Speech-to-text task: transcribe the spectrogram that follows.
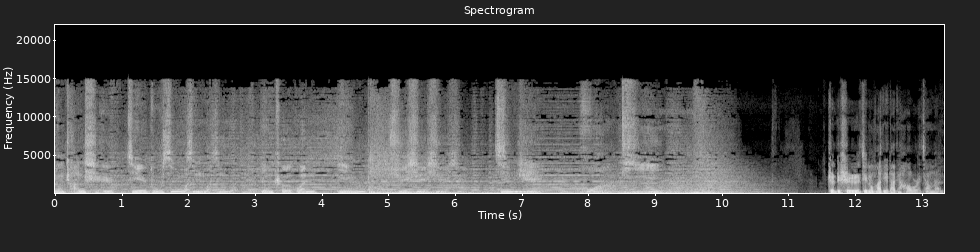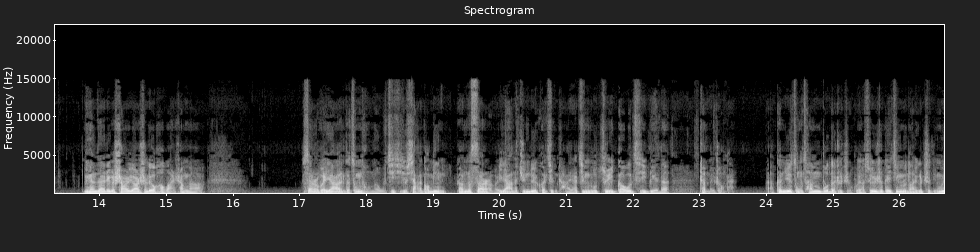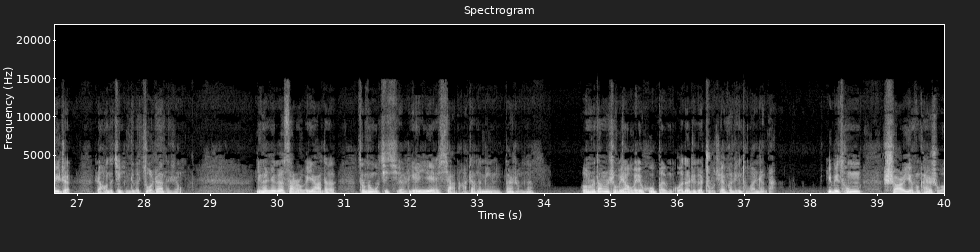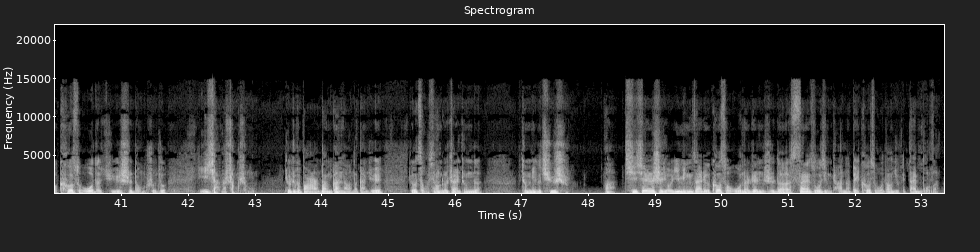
用常识解读新闻，用客观引导趋势。今日话题，这里是金融话题。大家好，我是江南。你看，在这个十二月二十六号晚上啊，塞尔维亚这个总统呢，武契奇就下了道命令，让这个塞尔维亚的军队和警察呀进入最高级别的战备状态。啊，根据总参谋部的这个指挥啊，随时可以进入到一个指定位置，然后呢进行这个作战的任务。你看，这个塞尔维亚的总统武契奇啊，连夜下达这样的命令干什么呢？我们说，当然是为要维护本国的这个主权和领土完整啊。因为从十二月份开始啊，科索沃的局势呢，我们说就一下子上升了，就这个巴尔干半岛呢，感觉有走向这个战争的这么一个趋势了啊。起先是有一名在这个科索沃呢任职的塞族警察呢，被科索沃当局给逮捕了。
